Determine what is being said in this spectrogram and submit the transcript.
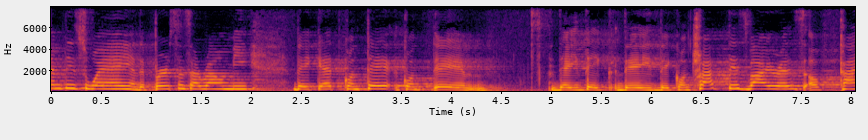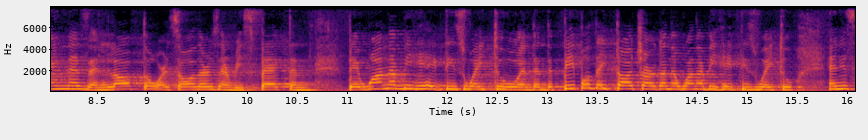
am this way and the persons around me, they get contagious. um, they, they, they, they contract this virus of kindness and love towards others and respect and they want to behave this way too and then the people they touch are going to want to behave this way too. And it's,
